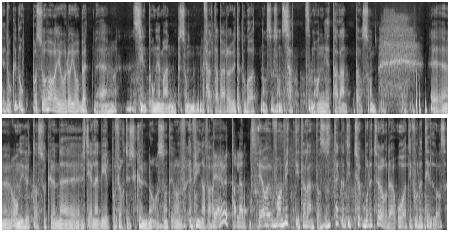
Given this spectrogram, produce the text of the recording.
det dukket opp. Og så har jeg jo da jobbet med sinte unge menn som feltarbeidere ute på gaten. Altså, sånn, sett mange talenter som Uh, unge gutter som kunne stjele en bil på 40 sekunder. og sånt. Det var en fingerferd. Det er jo et talent. Ja, Vanvittig talent. altså. Så tenk at de tør, både tør det, og at de får det til. altså.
